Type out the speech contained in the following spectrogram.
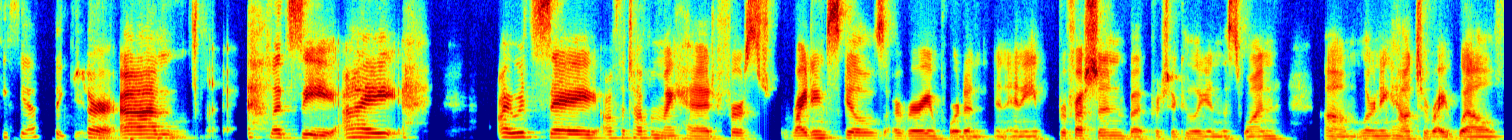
Kezia, thank you. Sure. Um, let's see. I I would say off the top of my head, first, writing skills are very important in any profession, but particularly in this one. Um, learning how to write well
